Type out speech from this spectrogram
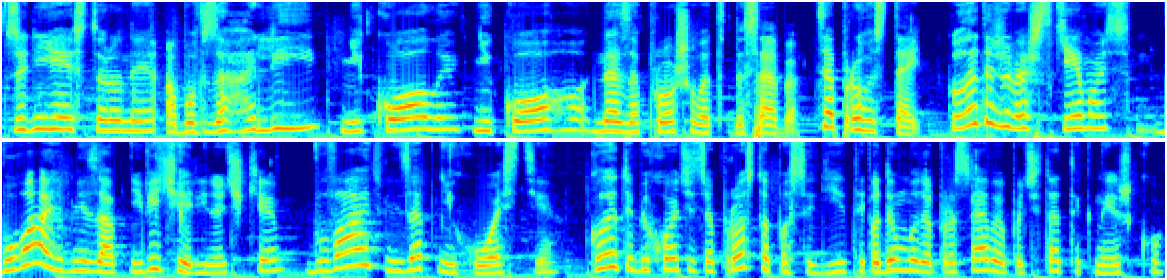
з однієї сторони, або взагалі ніколи нікого не запрошувати до себе. Це про гостей. Коли ти живеш з кимось, бувають внезапні вечеріночки, бувають внезапні гості, коли тобі хочеться просто посидіти, подумати про себе і почитати книжку.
